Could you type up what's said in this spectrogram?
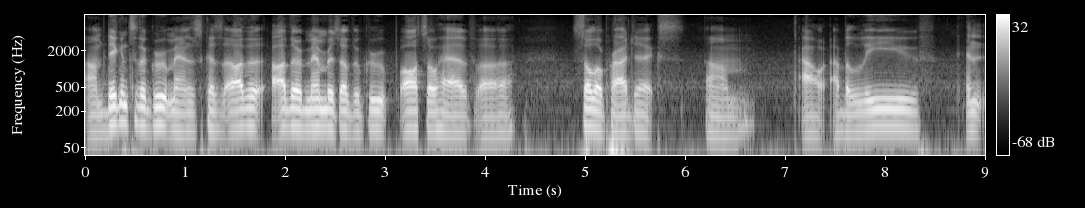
Um, dig into the group, man, because other other members of the group also have uh, solo projects um, out. I believe, and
